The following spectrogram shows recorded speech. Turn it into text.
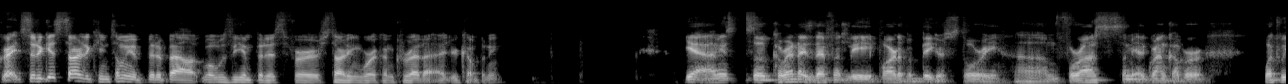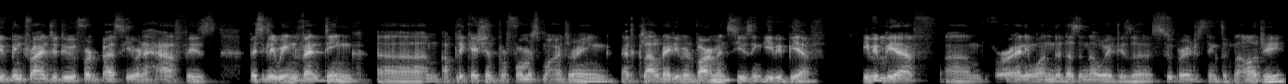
Great. So to get started, can you tell me a bit about what was the impetus for starting work on Caretta at your company? Yeah, I mean, so Caretta is definitely part of a bigger story. Um, for us, I mean, at Groundcover, what we've been trying to do for the past year and a half is basically reinventing um, application performance monitoring at cloud native environments using eBPF. eBPF, um, for anyone that doesn't know it, is a super interesting technology.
